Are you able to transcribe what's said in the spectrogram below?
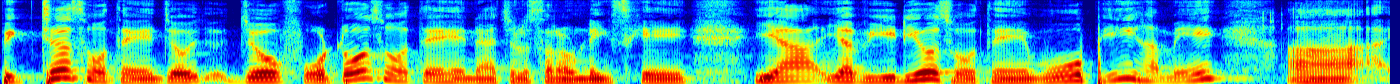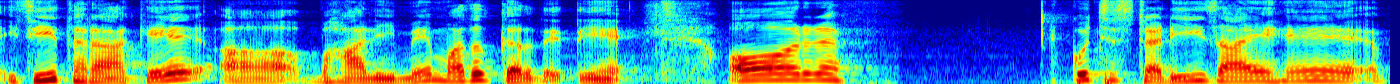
पिक्चर्स होते हैं जो जो फ़ोटोज़ होते हैं नेचुरल सराउंडिंग्स के या या वीडियोस होते हैं वो भी हमें आ, इसी तरह के आ, बहाली में मदद कर देती हैं। और कुछ स्टडीज़ आए हैं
